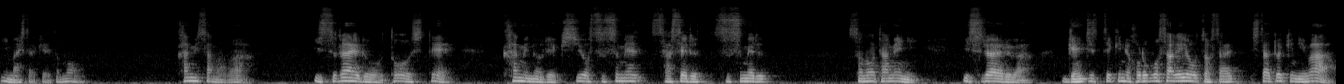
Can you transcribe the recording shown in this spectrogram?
いましたけれども、神様はイスラエルを通して神の歴史を進めさせる、進める。そのためにイスラエルが現実的に滅ぼされようとした時には、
